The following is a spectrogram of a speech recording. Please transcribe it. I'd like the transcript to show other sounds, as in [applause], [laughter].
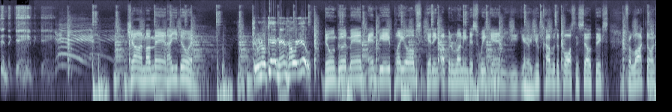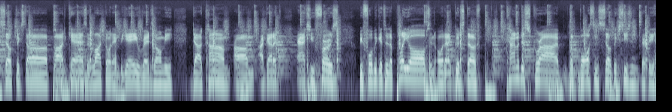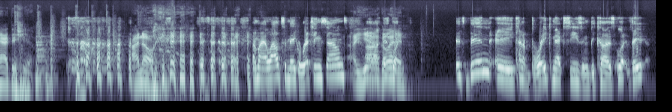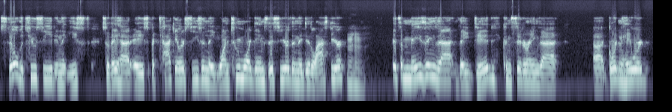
It's in the game. The game. John, my man, how you doing? Doing okay, man. How are you? Doing good, man. NBA playoffs getting up and running this weekend. You, you know, you cover the Boston Celtics for Locked On Celtics uh, podcast and Locked On NBA, RedsArmy.com. Um, I gotta ask you first before we get to the playoffs and all that good stuff. Kind of describe the Boston Celtics season that they had this year. [laughs] I know. [laughs] Am I allowed to make retching sounds? Uh, yeah, Uh, go it- look, ahead. it's been a kind of breakneck season because look, they still the two seed in the East, so they had a spectacular season. They won two more games this year than they did last year. Mhm. It's amazing that they did, considering that uh, Gordon Hayward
